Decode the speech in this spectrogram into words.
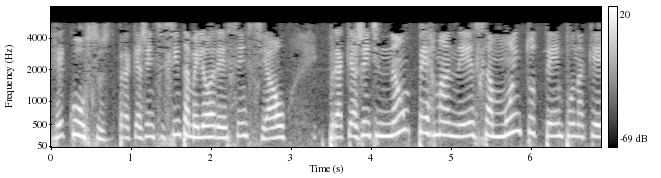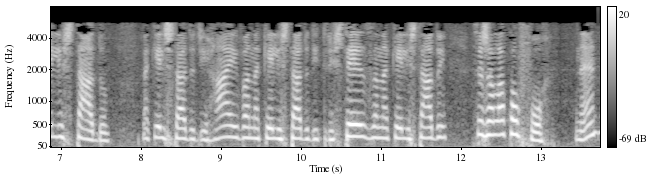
recursos para que a gente se sinta melhor é essencial, para que a gente não permaneça muito tempo naquele estado, naquele estado de raiva, naquele estado de tristeza, naquele estado, seja lá qual for, né?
